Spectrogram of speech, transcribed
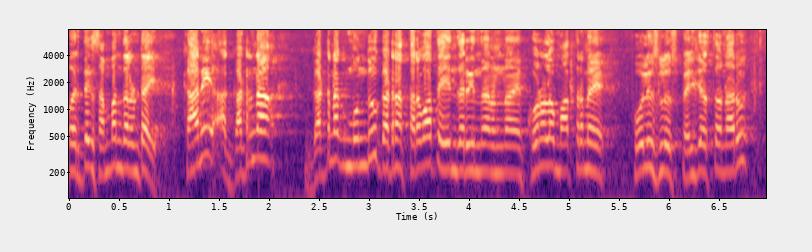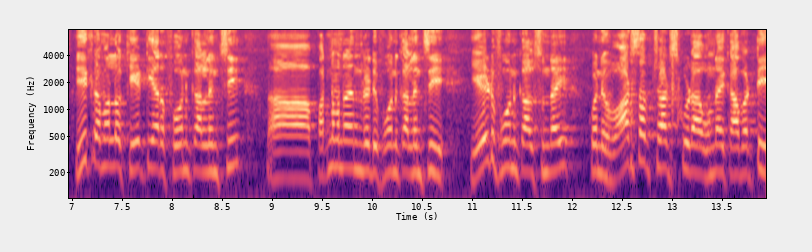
వారి దగ్గర సంబంధాలు ఉంటాయి. కానీ ఆ ఘటన ఘటనకు ముందు ఘటన తర్వాత ఏం జరిగిందన్న కోణంలో మాత్రమే పోలీసులు స్మెల్ చేస్తున్నారు. ఈ క్రమంలో కేటీఆర్ ఫోన్ కాల్ నుంచి పద్మనారాయణ పట్నం నరేంద్ర రెడ్డి ఫోన్ కాల్ నుంచి ఏడు ఫోన్ కాల్స్ ఉన్నాయి. కొన్ని వాట్సాప్ చాట్స్ కూడా ఉన్నాయి కాబట్టి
